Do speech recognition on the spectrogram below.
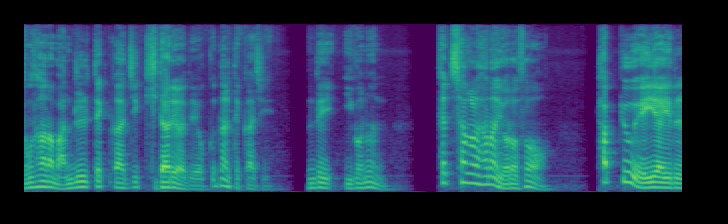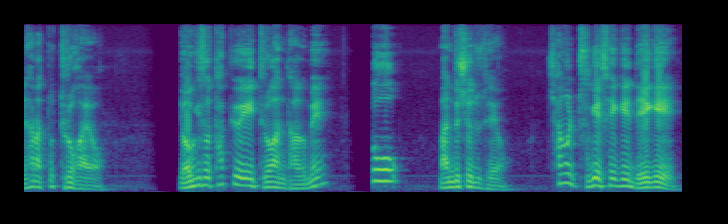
영상 하나 만들 때까지 기다려야 돼요. 끝날 때까지. 근데 이거는 새 창을 하나 열어서 탑뷰 AI를 하나 또 들어가요. 여기서 탑뷰 AI 들어간 다음에 또 만드셔도 돼요. 창을 두 개, 세 개, 네 개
